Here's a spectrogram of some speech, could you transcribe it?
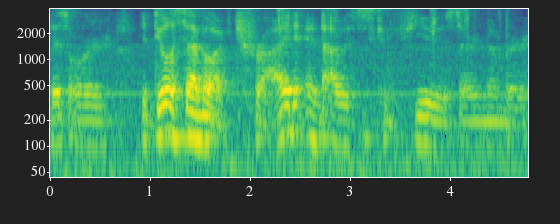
This or the Dual Sabot I've tried and I was just confused. I remember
